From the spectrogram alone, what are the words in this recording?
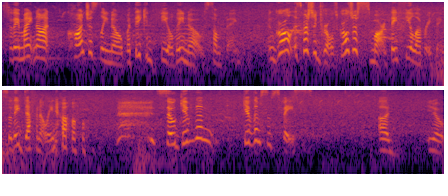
So they might not consciously know, but they can feel, they know something. And girls, especially girls, girls are smart. They feel everything, so they definitely know. so give them, give them some space. Uh, you know,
